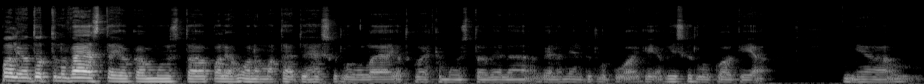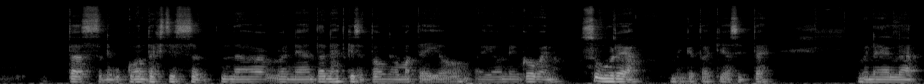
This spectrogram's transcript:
paljon tottunut väestö, joka muistaa paljon huonommat täyt 90-luvulla ja jotkut ehkä muistaa vielä, vielä 40-lukuakin ja 50-lukuakin. Ja, ja tässä niin kuin kontekstissa nämä Venäjän tämänhetkiset ongelmat ei ole, ei ole niin kovin suuria, minkä takia sitten Venäjällä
